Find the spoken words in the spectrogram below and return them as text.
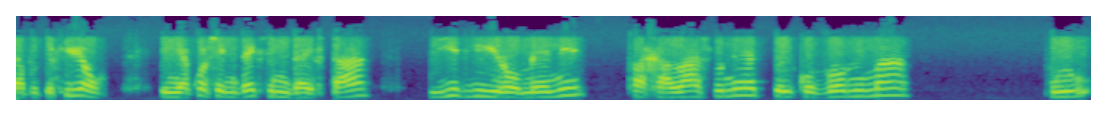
από το 1996-97 οι ίδιοι οι Ρωμένοι θα χαλάσουν το οικοδόμημα που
